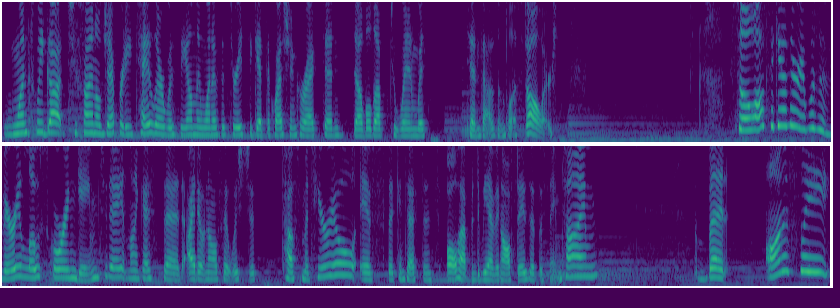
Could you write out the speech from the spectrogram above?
once we got to Final Jeopardy, Taylor was the only one of the three to get the question correct and doubled up to win with 10,000 plus dollars. So, altogether, it was a very low scoring game today. And like I said, I don't know if it was just tough material if the contestants all happen to be having off days at the same time. But honestly,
